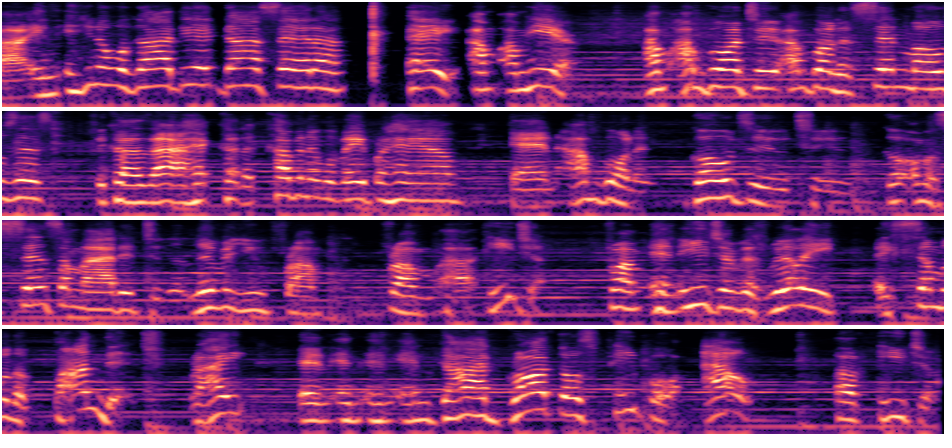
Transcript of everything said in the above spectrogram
Uh, and, and you know what God did? God said, uh, hey, I'm, I'm here. I'm, I'm going to I'm going to send Moses because I had cut a covenant with Abraham and I'm going to go to to go I'm going to send somebody to deliver you from from uh, Egypt from and Egypt is really a symbol of bondage right and and and, and God brought those people out of Egypt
